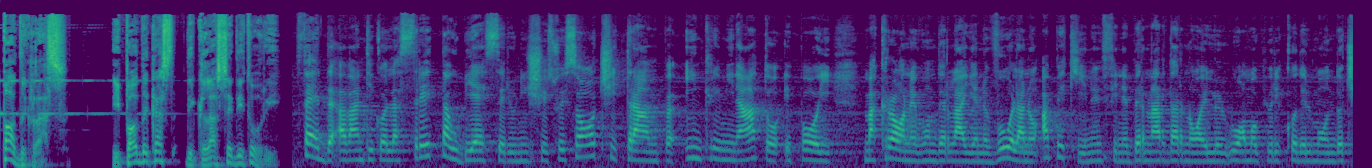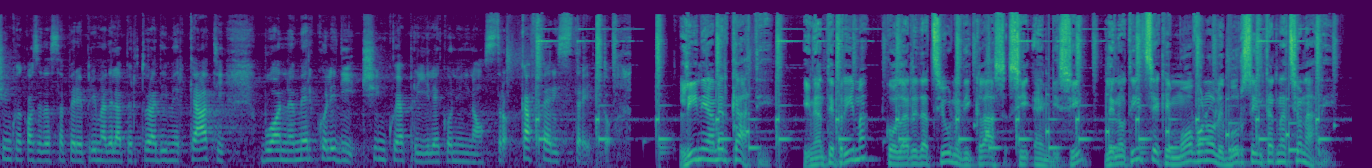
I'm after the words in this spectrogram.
Podclass, i podcast di classe editori. Fed avanti con la stretta, UBS riunisce i suoi soci, Trump incriminato e poi Macron e von der Leyen volano a Pechino, infine Bernard Arnault è l'uomo più ricco del mondo. Cinque cose da sapere prima dell'apertura dei mercati. Buon mercoledì 5 aprile con il nostro caffè ristretto. Linea mercati. In anteprima, con la redazione di Class CNBC, le notizie che muovono le borse internazionali.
